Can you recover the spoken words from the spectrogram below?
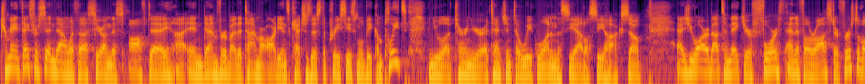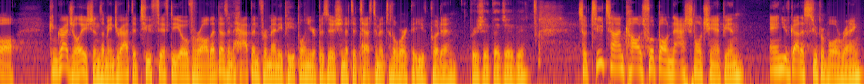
Tremayne, thanks for sitting down with us here on this off day uh, in Denver. By the time our audience catches this, the preseason will be complete and you will have turned your attention to week one in the Seattle Seahawks. So, as you are about to make your fourth NFL roster, first of all, congratulations. I mean, drafted 250 overall. That doesn't happen for many people in your position. It's a testament to the work that you've put in. Appreciate that, JB. So, two time college football national champion, and you've got a Super Bowl ring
